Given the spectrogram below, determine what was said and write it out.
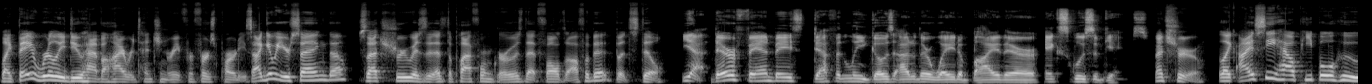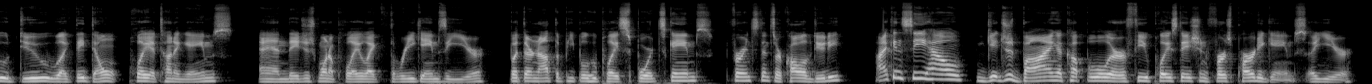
Like they really do have a high retention rate for first parties. I get what you're saying though. So that's true as as the platform grows that falls off a bit, but still. Yeah, their fan base definitely goes out of their way to buy their exclusive games. That's true. Like I see how people who do like they don't play a ton of games and they just want to play like 3 games a year, but they're not the people who play sports games, for instance, or Call of Duty. I can see how get, just buying a couple or a few PlayStation first party games a year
